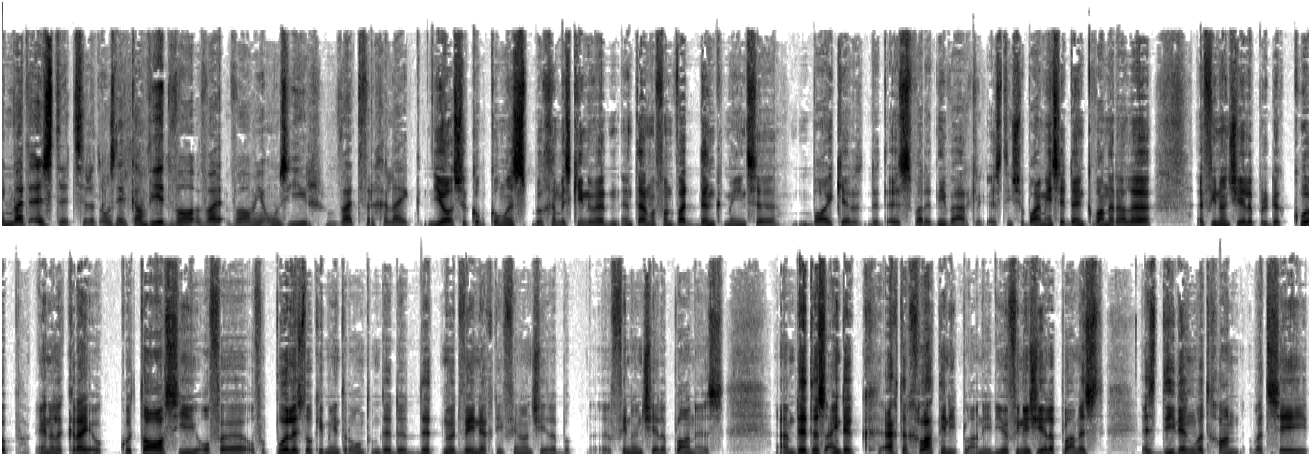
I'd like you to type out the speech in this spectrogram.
En wat is dit sodat ons net kan weet waar, waar waarmee ons hier wat vergelyk? Ja, so kom kom ons begin miskien oor in, terme van wat dink mense baie keer dit is wat dit nie werklik is nie. So baie mense dink wanneer hulle 'n finansiële produk koop en hulle kry 'n kwotasie of 'n of 'n polisdokument rondom dit dit, dit noodwendig die finansiële finansiële plan is. Ehm um, dit is eintlik egter glad nie die plan nie. Die finansiële plan is is die ding wat gaan wat sê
